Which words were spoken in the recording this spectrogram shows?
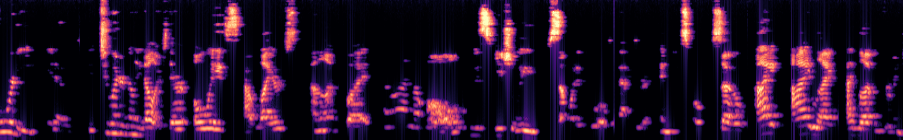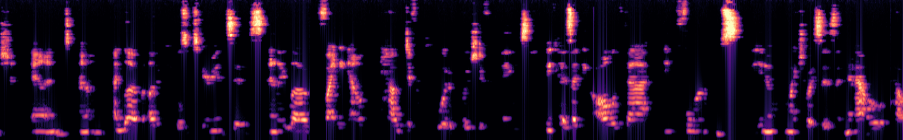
40, you know, $200 million. They're always outliers, um, but on the whole, it's usually somewhat equal, accurate, and useful. So I I like I love information, and um, I love other people's experiences, and I love finding out how different people would approach different things because I think all of that informs you know my choices and how how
